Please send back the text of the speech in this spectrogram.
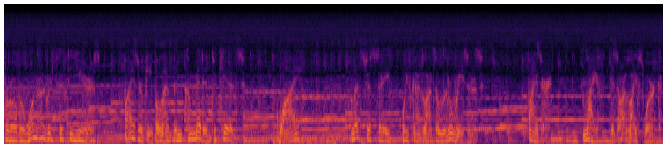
For over 150 years, Pfizer people have been committed to kids. Why? Let's just say we've got lots of little reasons. Pfizer. Life is our life's work.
